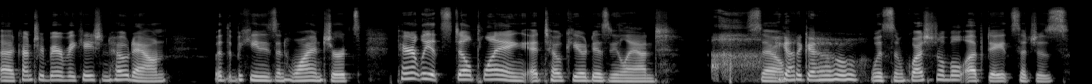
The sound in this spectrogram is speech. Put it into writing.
uh, Country Bear Vacation Hoedown with the bikinis and Hawaiian shirts, apparently it's still playing at Tokyo Disneyland So- you gotta go. with some questionable updates such as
